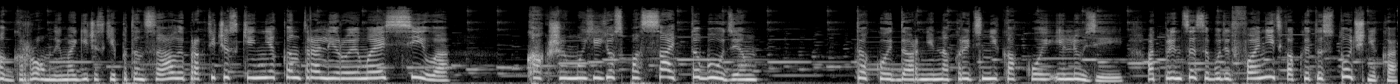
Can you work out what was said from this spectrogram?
Огромный магический потенциал и практически неконтролируемая сила. Как же мы ее спасать-то будем? Такой дар не накрыть никакой иллюзией. От принцессы будет фонить, как от источника,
